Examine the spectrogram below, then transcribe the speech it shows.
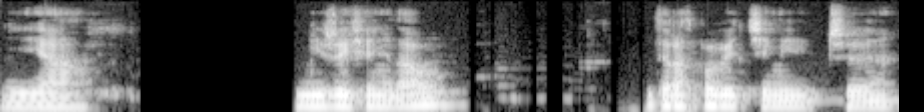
Ja. Niżej się nie dało? I teraz powiedzcie mi, czy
